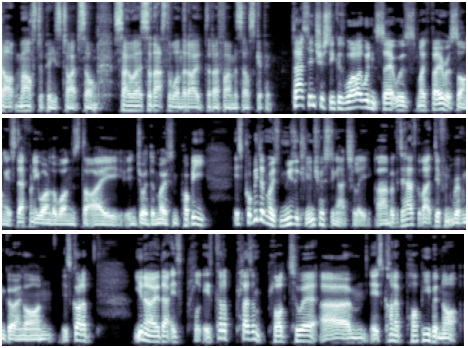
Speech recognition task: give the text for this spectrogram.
dark masterpiece type song. So, uh, so that's the one that I, that I find myself skipping. That's interesting because while I wouldn't say it was my favorite song, it's definitely one of the ones that I enjoyed the most and probably it's probably the most musically interesting actually um, because it has got that different rhythm going on. It's got a you know that it's pl- it's got a pleasant plod to it. Um, it's kind of poppy but not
